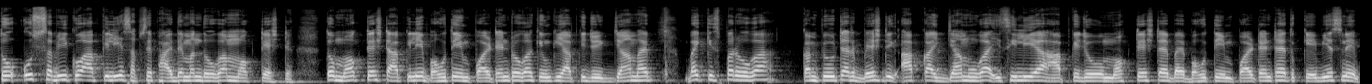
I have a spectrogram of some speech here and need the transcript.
तो उस सभी को आपके लिए सबसे फ़ायदेमंद होगा मॉक टेस्ट तो मॉक टेस्ट आपके लिए बहुत ही इंपॉर्टेंट होगा क्योंकि आपकी जो एग्ज़ाम है भाई किस पर होगा? कंप्यूटर बेस्ड आपका एग्ज़ाम होगा, इसीलिए आपके जो मॉक टेस्ट है, वह बहुत ही इंपॉर्टेंट है। तो के ने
